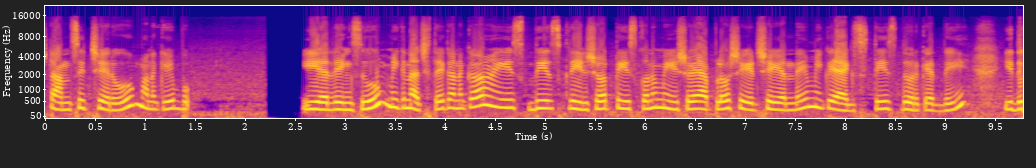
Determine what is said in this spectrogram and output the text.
స్టన్స్ ఇచ్చారు మనకి ఇయర్ రింగ్స్. మీకు నచ్చితే కనుక ఈ స్క్రీన్ షాట్ తీసుకొని మీషో యాప్లో షేర్ చేయండి. మీకు ఎగ్స్ తీసి దొరికిద్ది. ఇది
